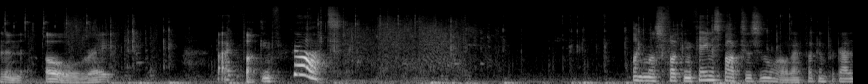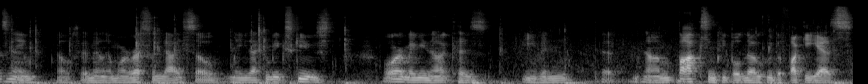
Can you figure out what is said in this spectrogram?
With an O, right? I fucking forgot. One of the most fucking famous boxers in the world. I fucking forgot his name. Oh, familiar more wrestling guys, so maybe that can be excused, or maybe not, because even uh, non-boxing people know who the fuck he is.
